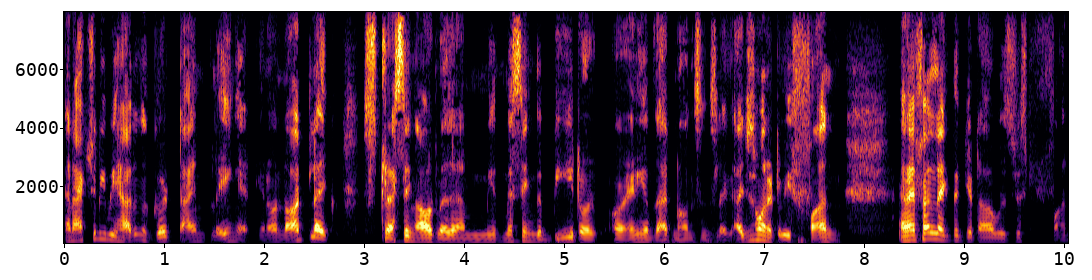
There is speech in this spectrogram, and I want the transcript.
and actually be having a good time playing it, you know, not like stressing out whether I'm missing the beat or or any of that nonsense. Like I just want it to be fun and I felt like the guitar was just fun.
